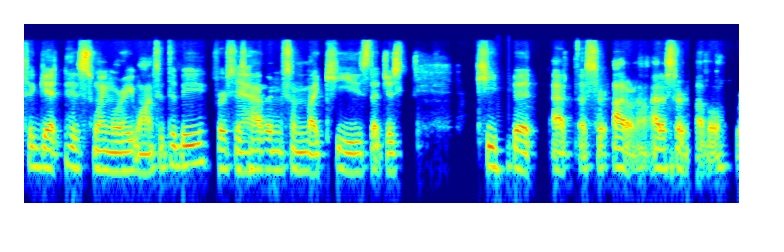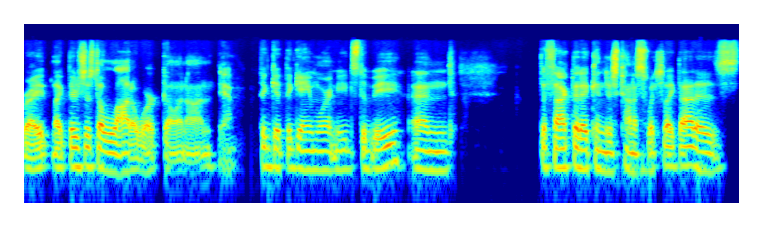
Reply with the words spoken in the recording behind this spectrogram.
to get his swing where he wants it to be versus Yeah. having some like keys that just keep it at a certain i don't know at a certain level right like there's just a lot of work going on Yeah. to get the game where it needs to be and the fact that it can just kind of switch like that is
